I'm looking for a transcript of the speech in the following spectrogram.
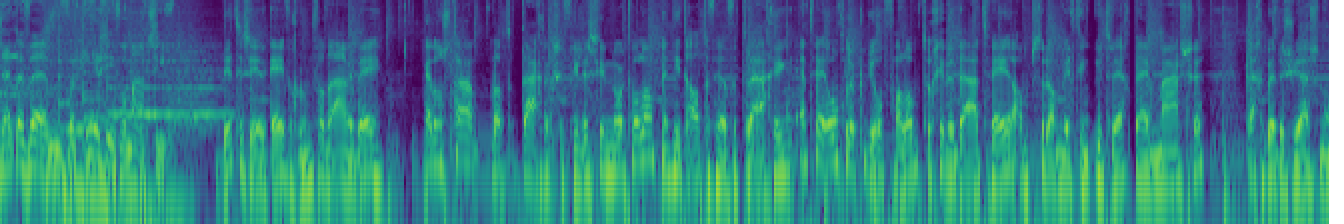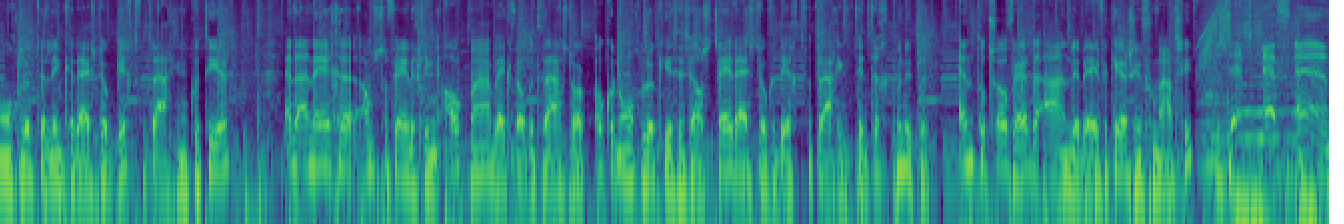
ZFM Verkeersinformatie. Dit is Erik Evengroen van de AWB. Er ontstaan wat dagelijkse files in Noord-Holland met niet al te veel vertraging. En twee ongelukken die opvallen. Om te beginnen de A2 Amsterdam richting Utrecht bij Maarsen. Daar gebeurde zojuist een ongeluk. De linkerrijstrook dicht, vertraging een kwartier. En de A9 Amstelveen richting Alkmaar bij Knoopend Raasdorp ook een ongeluk. Hier zijn zelfs twee rijstroken dicht, vertraging 20 minuten. En tot zover de ANWB Verkeersinformatie. ZFM.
